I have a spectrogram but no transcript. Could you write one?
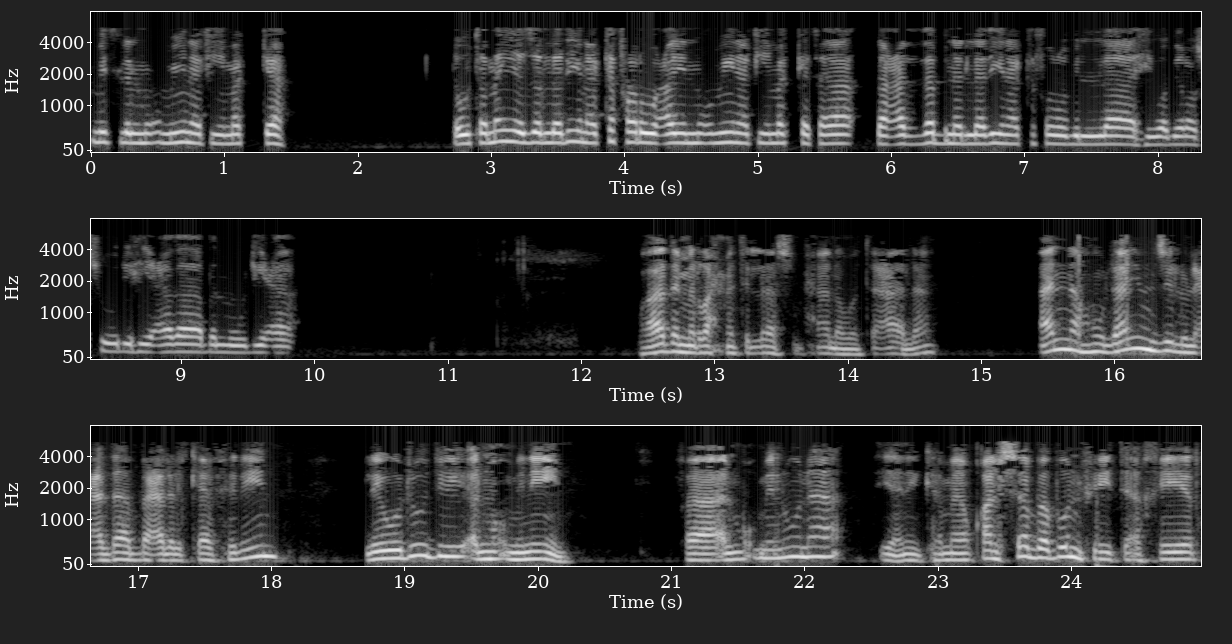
مثل المؤمنين في مكة. لو تميز الذين كفروا عن المؤمنين في مكة لعذبنا الذين كفروا بالله وبرسوله عذابا موجعا. وهذا من رحمة الله سبحانه وتعالى أنه لا ينزل العذاب على الكافرين لوجود المؤمنين. فالمؤمنون يعني كما يقال سبب في تأخير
